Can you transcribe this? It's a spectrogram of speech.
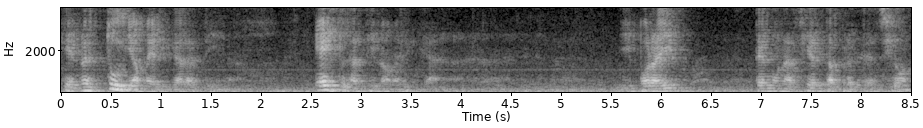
que no estudia América Latina, es latinoamericana. Y por ahí tengo una cierta pretensión,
